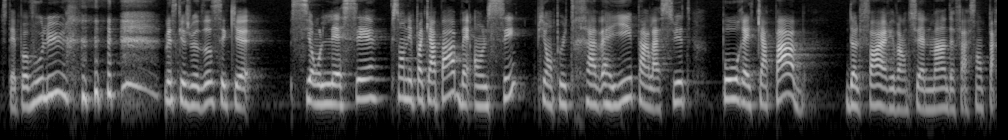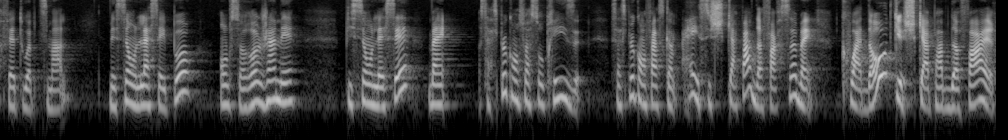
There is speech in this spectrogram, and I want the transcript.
C'était pas voulu. mais ce que je veux dire, c'est que si on laissait, puis si on n'est pas capable, ben on le sait, puis on peut travailler par la suite pour être capable de le faire éventuellement de façon parfaite ou optimale. Mais si on ne l'essaie pas, on ne le saura jamais. Puis si on l'essaie, ben ça se peut qu'on soit surprise. Ça se peut qu'on fasse comme Hey, si je suis capable de faire ça, ben quoi d'autre que je suis capable de faire?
